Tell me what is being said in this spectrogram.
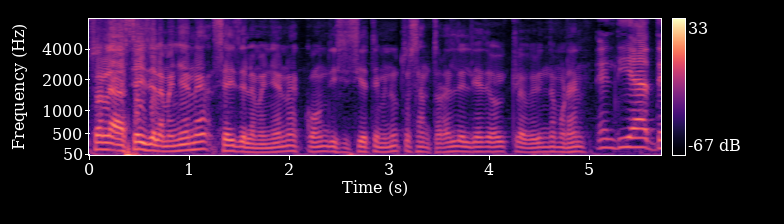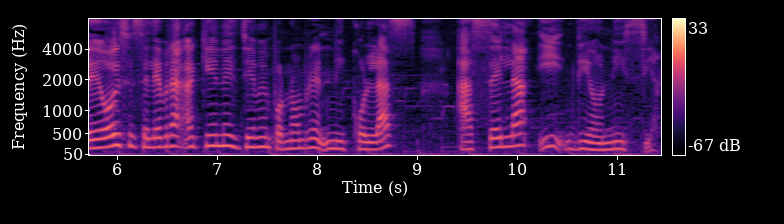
Son las 6 de la mañana, 6 de la mañana con 17 minutos. Santoral del día de hoy, Claudia Morán. El día de hoy se celebra a quienes lleven por nombre Nicolás, Acela y Dionisia.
